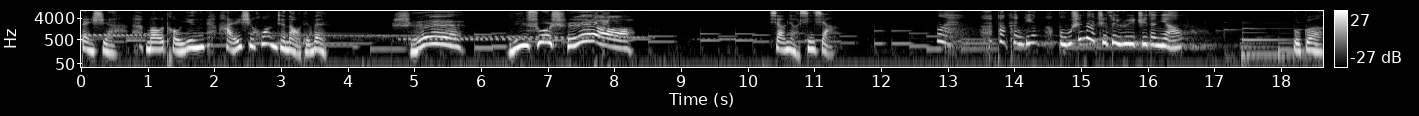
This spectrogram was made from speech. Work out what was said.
但是啊，猫头鹰还是晃着脑袋问：“谁？你说谁啊？”小鸟心想：“哎，它肯定不是那只最睿智的鸟。”不过，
